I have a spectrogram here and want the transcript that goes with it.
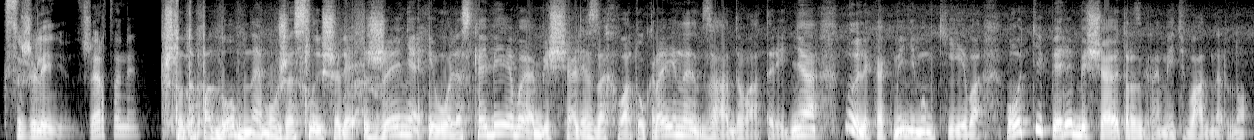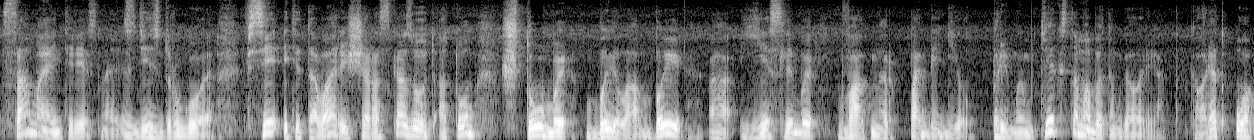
К сожалению, с жертвами, что-то подобное мы уже слышали. Женя и Оля Скобеевы обещали захват Украины за 2-3 дня, ну или как минимум Киева. Вот теперь обещают разгромить Вагнер. Но самое интересное здесь другое. Все эти товарищи рассказывают о том, что бы было бы, а, если бы Вагнер победил. Прямым текстом об этом говорят. Говорят о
